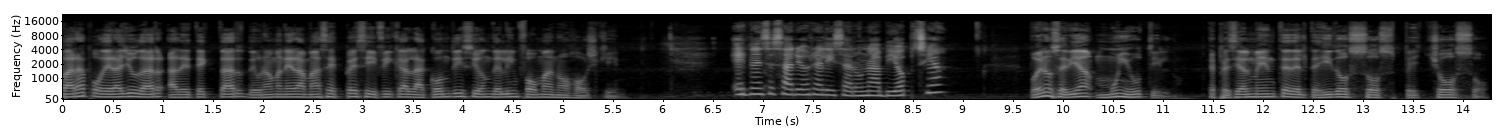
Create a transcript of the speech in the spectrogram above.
para poder ayudar a detectar de una manera más específica la condición del linfoma no Hodgkin. ¿Es necesario realizar una biopsia? Bueno, sería muy útil, especialmente del tejido sospechoso.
